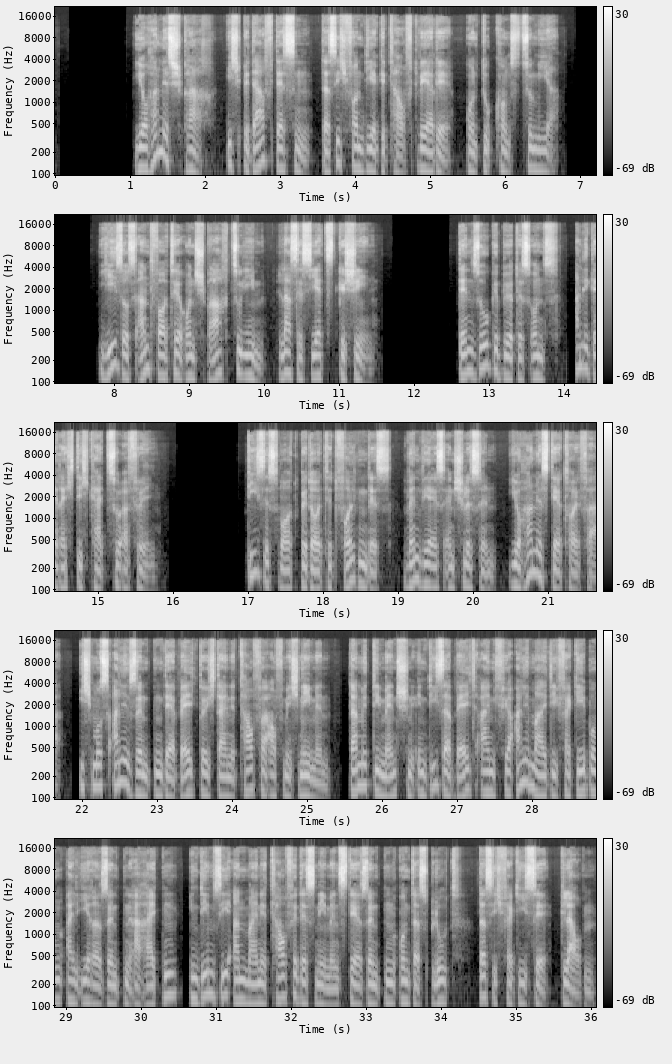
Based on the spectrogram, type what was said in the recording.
Johannes sprach, ich bedarf dessen, dass ich von dir getauft werde, und du kommst zu mir. Jesus antwortete und sprach zu ihm, lass es jetzt geschehen. Denn so gebührt es uns, alle Gerechtigkeit zu erfüllen. Dieses Wort bedeutet Folgendes, wenn wir es entschlüsseln, Johannes der Täufer, ich muss alle Sünden der Welt durch deine Taufe auf mich nehmen, damit die Menschen in dieser Welt ein für allemal die Vergebung all ihrer Sünden erhalten, indem sie an meine Taufe des Nehmens der Sünden und das Blut, das ich vergieße, glauben.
